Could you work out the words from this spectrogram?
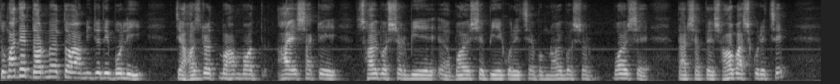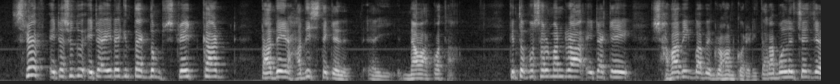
তোমাদের ধর্মে তো আমি যদি বলি যে, হজরত মোহাম্মদ আয়েশাকে ছয় বৎসর বিয়ে বয়সে বিয়ে করেছে এবং নয় বৎসর বয়সে তার সাথে সহবাস করেছে। স্রেফ, এটা শুধু, এটা এটা কিন্তু একদম স্ট্রেট কার্ড তাদের হাদিস থেকে এই নেওয়া কথা। কিন্তু মুসলমানরা এটাকে স্বাভাবিকভাবে গ্রহণ করেনি। তারা বলেছে যে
